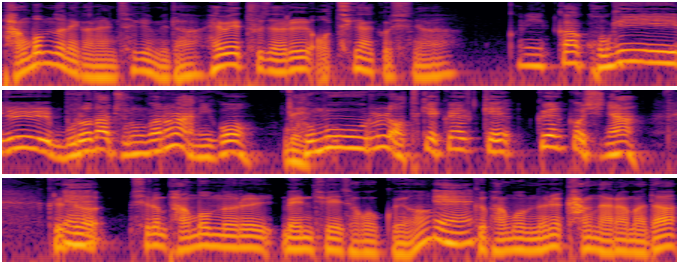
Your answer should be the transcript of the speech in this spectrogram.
방법론에 관한 책입니다. 해외 투자를 어떻게 할 것이냐. 그러니까 고기를 물어다 주는 거는 아니고 네. 그물을 어떻게 꿰, 꿰, 꿰 것이냐. 그래서 예. 실은 방법론을 맨 뒤에 적었고요. 예. 그 방법론을 각 나라마다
